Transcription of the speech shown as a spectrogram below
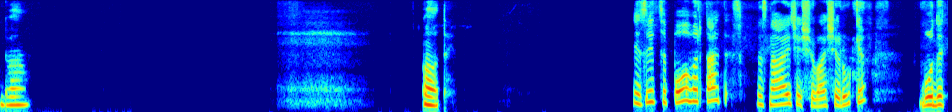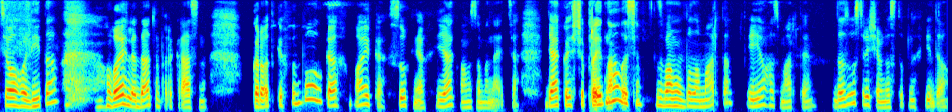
Два. Один. І звідси повертайтесь, знаючи, що ваші руки будуть цього літа виглядати прекрасно в коротких футболках, майках, сукнях, як вам заманеться. Дякую, що приєдналися. З вами була Марта і йога з Мартою. До зустрічі в наступних відео.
